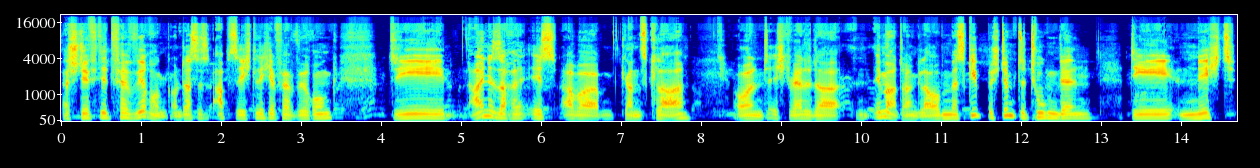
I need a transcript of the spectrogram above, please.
Es stiftet Verwirrung und das ist absichtliche Verwirrung. Die eine Sache ist aber ganz klar, und ich werde da immer dran glauben, es gibt bestimmte Tugenden, die nicht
